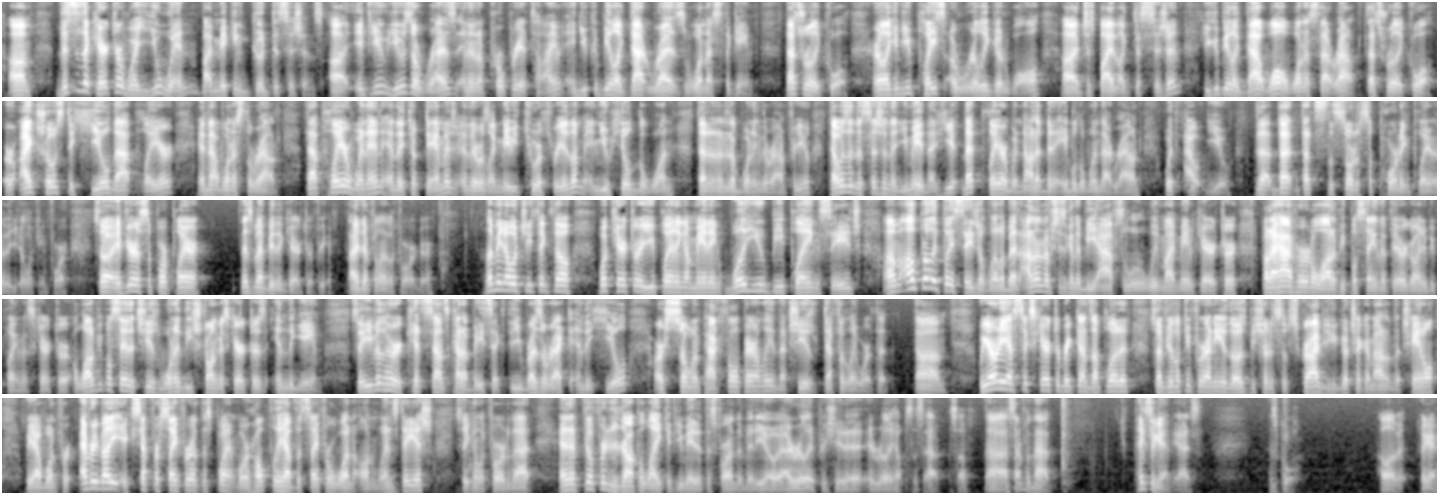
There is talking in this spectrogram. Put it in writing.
Um, this is a character where you win by making good decisions. Uh, if you use a res in an appropriate time, and you could be like that res won us the game. That's really cool. Or like if you place a really good wall, uh, just by like decision, you could be like that wall won us that round. That's really cool. Or I chose to heal that player and that won us the round. That player went in and they took damage and there was like maybe two or three of them and you healed the one that ended up winning the round for you. That was a decision that you made that he that player would not have been able to win that round without you. That that that's the sort of supporting player that you're looking for. So if you're a support player, this might be the character for you. I definitely look forward to it. Let me know what you think, though. What character are you planning on maining? Will you be playing Sage? Um, I'll probably play Sage a little bit. I don't know if she's going to be absolutely my main character, but I have heard a lot of people saying that they are going to be playing this character. A lot of people say that she is one of the strongest characters in the game. So even though her kit sounds kind of basic, the Resurrect and the Heal are so impactful, apparently, that she is definitely worth it. Um, we already have six character breakdowns uploaded, so if you're looking for any of those, be sure to subscribe. You can go check them out on the channel. We have one for everybody except for Cypher at this point. We'll hopefully have the Cypher one on Wednesday-ish, so you can look forward to that. And then feel free to drop a like if you made it this far in the video. I really appreciate it. It really helps us out. So uh, aside from that, thanks again, guys. It's cool. I love it. Okay.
